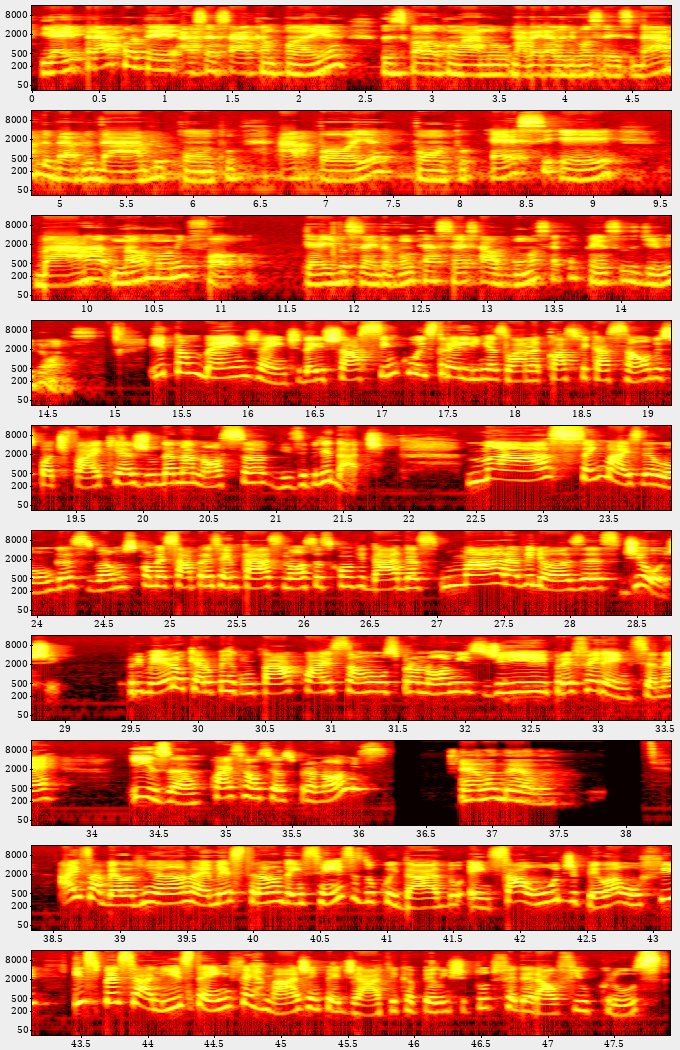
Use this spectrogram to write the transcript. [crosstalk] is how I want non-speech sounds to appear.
E aí, para poder acessar a campanha, vocês colocam lá no navegador de vocês www.apoia.se barra não mono em foco. E aí vocês ainda vão ter acesso a algumas recompensas de milhões. E também, gente, deixar cinco estrelinhas lá na classificação do Spotify que ajuda na nossa visibilidade. Mas, sem mais delongas, vamos começar a apresentar as nossas convidadas maravilhosas de hoje. Primeiro, eu quero perguntar quais são os pronomes de preferência, né? Isa, quais são os seus pronomes? Ela dela. A Isabela Viana é mestranda em Ciências do Cuidado em Saúde pela UF, especialista em enfermagem pediátrica pelo Instituto Federal Fiocruz,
